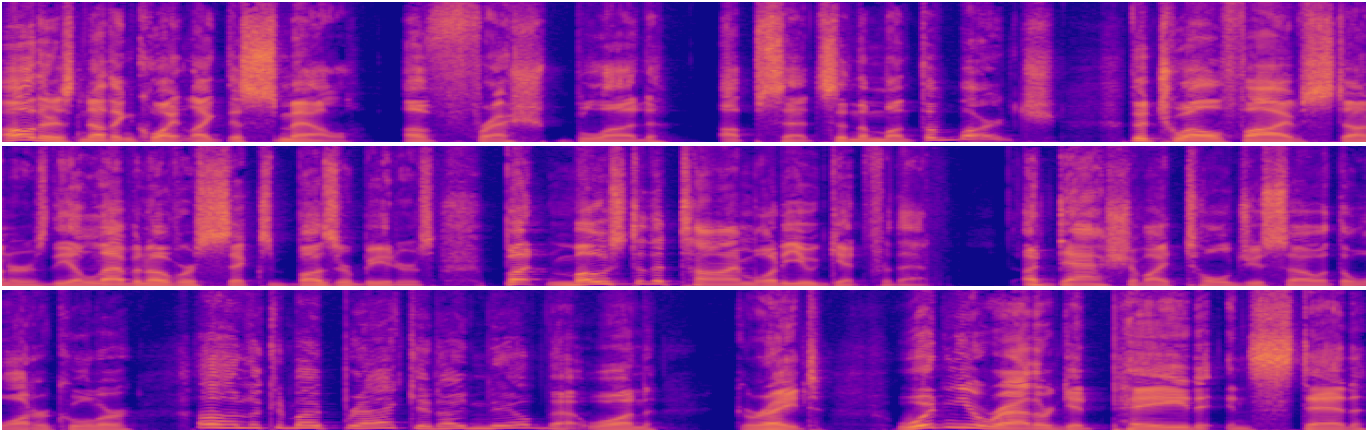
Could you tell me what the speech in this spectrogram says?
Oh, there's nothing quite like the smell of fresh blood upsets in the month of March. The 12-5 stunners, the 11 over 6 buzzer beaters. But most of the time, what do you get for that? A dash of I told you so at the water cooler. Oh, look at my bracket. I nailed that one. Great. Wouldn't you rather get paid instead?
